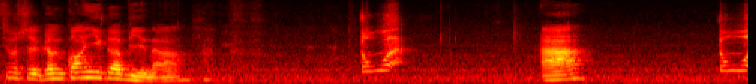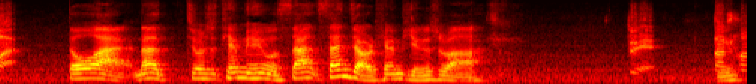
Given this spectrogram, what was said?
就是跟光一哥比呢？都爱，啊，都爱，都爱，那就是天平有三三角天平是吧？对，大明昌，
